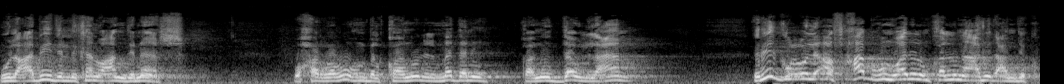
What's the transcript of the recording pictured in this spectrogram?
والعبيد اللي كانوا عند ناس وحرروهم بالقانون المدني قانون الدولي العام. رجعوا لأصحابهم وقالوا لهم خلونا عبيد عندكم.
